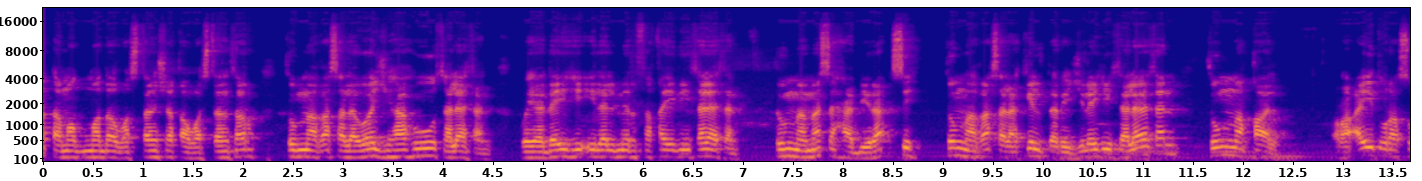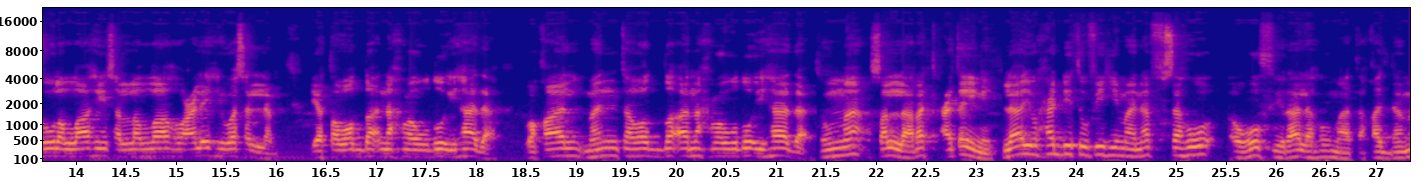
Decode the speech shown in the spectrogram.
تمضمض واستنشق واستنثر ثم غسل وجهه ثلاثا ويديه إلى المرفقين ثلاثا ثم مسح برأسه ثم غسل كلتا رجليه ثلاثا ثم قال رأيت رسول الله صلى الله عليه وسلم يتوضأ نحو وضوء هذا. وقال من توضأ نحو وضوء هذا؟ ثم صلى ركعتين. لا يحدث فيهما نفسه غفر له ما تقدم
